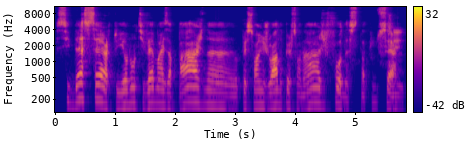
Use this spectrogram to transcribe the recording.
se der certo e eu não tiver mais a página, o pessoal enjoado do personagem, foda-se, tá tudo certo. Sim.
